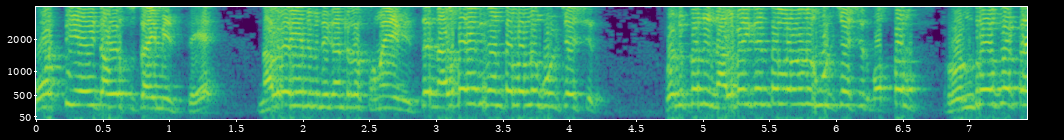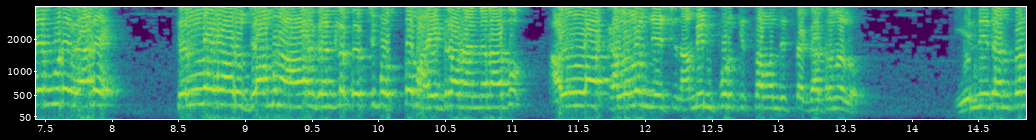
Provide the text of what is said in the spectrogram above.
ఫార్టీ ఎయిట్ అవర్స్ టైం ఇస్తే నలభై ఎనిమిది గంటల సమయం ఇస్తే నలభై ఐదు గంటల్లోనే కూల్చేసారు కొన్ని కొన్ని నలభై గంటల్లోనే కూల్చేసారు మొత్తం రెండు రోజుల టైం కూడా కాలే. తెల్లవారు జామున ఆరు గంటలకు వచ్చి మొత్తం హైడ్రా రంగనాథ్ అల్లా కలలం చేసిన అమీన్పూర్కి సంబంధించిన ఘటనలో. ఎన్నిదంతా?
